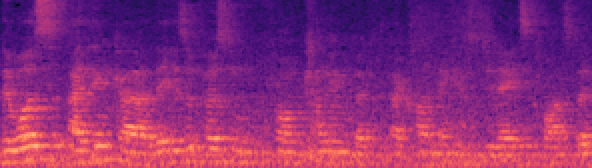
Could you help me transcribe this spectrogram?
There was, I think uh, there is a person from coming, but I can't make it to today's class, but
